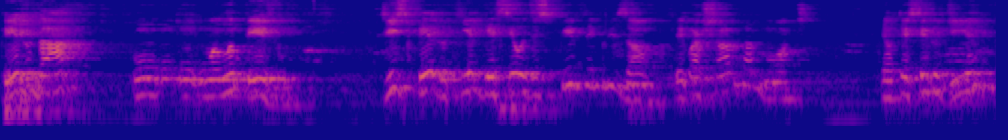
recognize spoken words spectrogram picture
Pedro dá um, um, um lampejo. Diz Pedro que ele desceu os espíritos em prisão, pegou a chave da morte. E ao terceiro dia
